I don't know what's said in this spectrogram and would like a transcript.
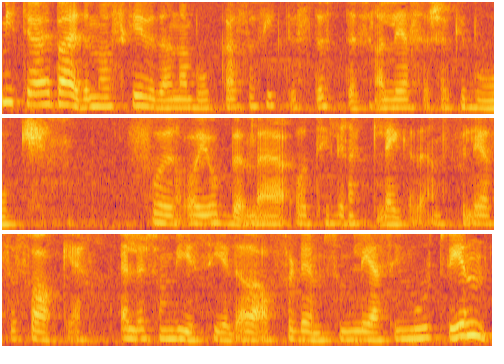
Midt i arbeidet med å skrive denne boka så fikk du støtte fra Lesersøker bok for å jobbe med å tilrettelegge den for lesesvake. Eller som vi sier det, da, for dem som leser i motvind.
